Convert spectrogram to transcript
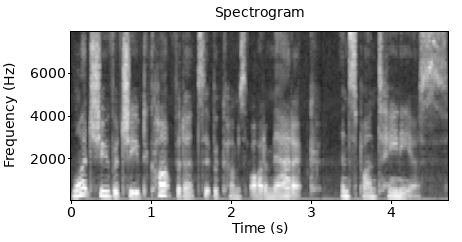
Once you've achieved confidence, it becomes automatic and spontaneous.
